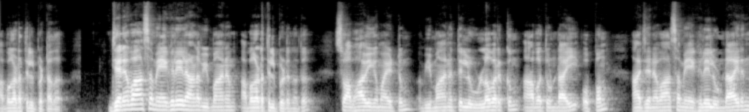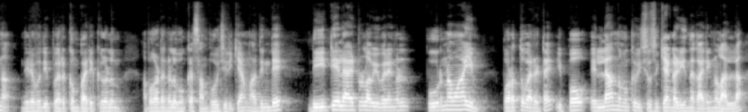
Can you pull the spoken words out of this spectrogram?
അപകടത്തിൽപ്പെട്ടത്. ജനവാസ മേഖലയിലാണ് വിമാനം അപകടത്തിൽപ്പെടുന്നത്. സ്വാഭാവികമായിട്ടും വിമാനത്തിൽ ഉള്ളവർക്കും ആപത്തുണ്ടായി. ഒപ്പം ആ ജനവാസ മേഖലയിൽ ഉണ്ടായിരുന്ന നിരവധി പേർക്കും പരിക്കുകളും അപകടങ്ങളും ഒക്കെ സംഭവിച്ചിരിക്കാം. അതിന്റെ ഡീറ്റെയിൽ ആയിട്ടുള്ള വിവരങ്ങൾ പൂർണമായും പുറത്തു വരട്ടെ. ഇപ്പോൾ എല്ലാം നമുക്ക് വിശ്വസിക്കാൻ കഴിയുന്ന കാര്യങ്ങളല്ല.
